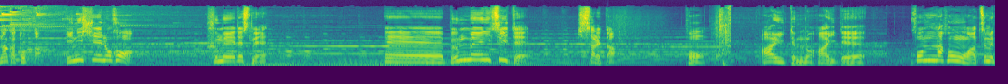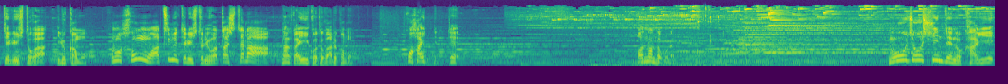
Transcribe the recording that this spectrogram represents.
なんか取った。いにしえの本。不明ですね。えー、文明について記された本。アイテムの愛で、こんな本を集めてる人がいるかも。この本を集めてる人に渡したら、なんかいいことがあるかも。ここ入ってって。あ、なんだこれ。農場神殿の鍵。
